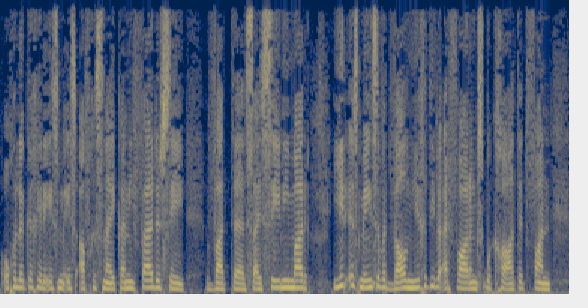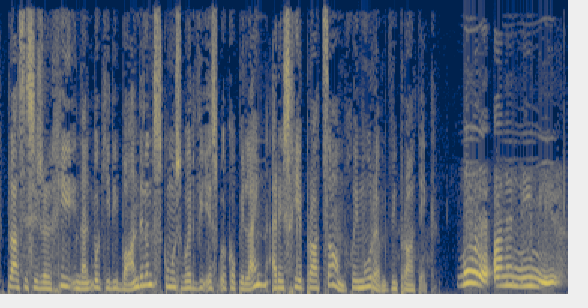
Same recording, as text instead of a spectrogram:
Ongelukkig het die SMS afgesny. Kan nie verder sê wat uh, sy sê nie, maar hier is mense wat wel negatiewe ervarings ook gehad het van plastiese chirurgie en dan ook hierdie behandelings. Kom ons hoor wie is ook op die lyn. RSG praat saam. Goeiemôre. Wie praat ek? Môre, anoniem hier.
